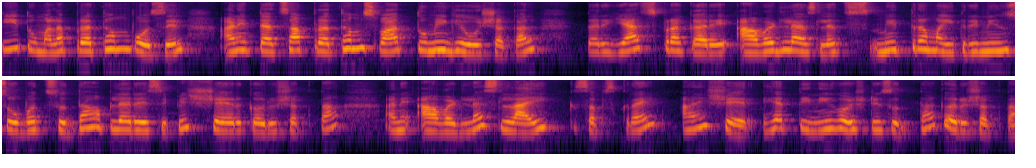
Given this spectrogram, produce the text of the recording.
ती तुम्हाला प्रथम पोचेल आणि त्याचा प्रथम स्वाद तुम्ही घेऊ शकाल. तर याच प्रकारे आवडल्या असल्यास मित्रमैत्रिणींसोबत सुद्धा आपल्या रेसिपीज शेअर करू शकता. आणि आवडल्यास लाईक सबस्क्राईब आणि शेअर ह्या तिन्ही गोष्टीसुद्धा करू शकता.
